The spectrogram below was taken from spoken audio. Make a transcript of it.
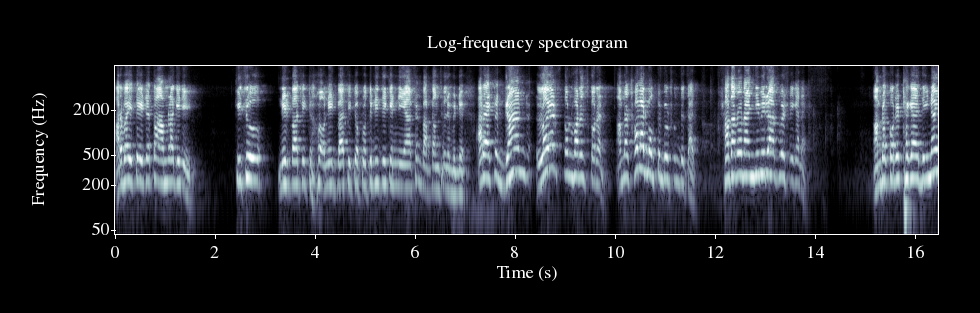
আর ভাই, তো এটা তো আমলাগিরি। কিছু নির্বাচিত, অনির্বাচিত প্রতিনিধিকে নিয়ে আসেন বার কাউন্সিলের মিটিং। আর একটা গ্র্যান্ড লয়ার্স কনফারেন্স করেন। আমরা সবার বক্তব্য শুনতে চাই। সাধারণ আইনজীবীরা আসবে সেখানে। আমরা করে ঠেকায় দিই নাই?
